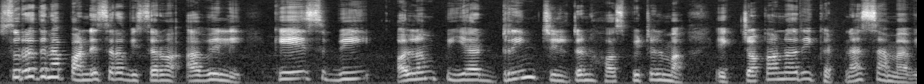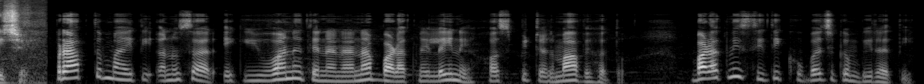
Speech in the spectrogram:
સુરતના પાંડેસરા વિસ્તારમાં આવેલી કેએસબી ઓલિમ્પિયા ડ્રીમ ચિલ્ડ્રન હોસ્પિટલમાં એક ચોંકાવનારી ઘટના સામે આવી છે. પ્રાપ્ત માહિતી અનુસાર એક યુવાન તેના નાના બાળકને લઈને હોસ્પિટલમાં આવ્યો હતો. બાળકની સ્થિતિ ખૂબ જ ગંભીર હતી.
